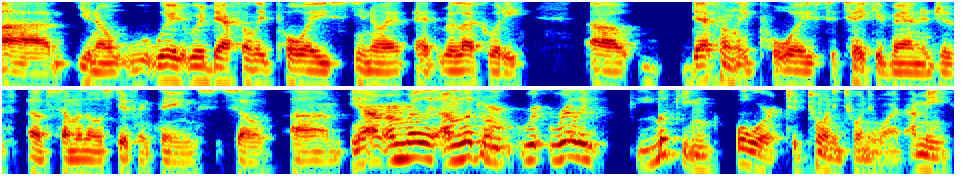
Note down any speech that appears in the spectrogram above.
Um, you know we're, we're definitely poised you know at, at real equity. Uh, definitely poised to take advantage of of some of those different things. So, um, you know, I'm really, I'm looking, re- really looking forward to 2021. I mean,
